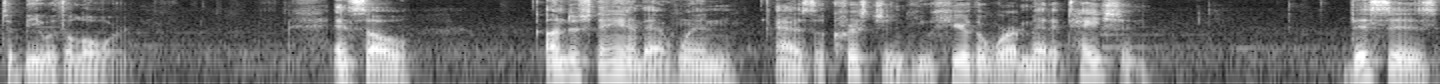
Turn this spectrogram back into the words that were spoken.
to be with the Lord. And so understand that when as a Christian, you hear the word meditation, this is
